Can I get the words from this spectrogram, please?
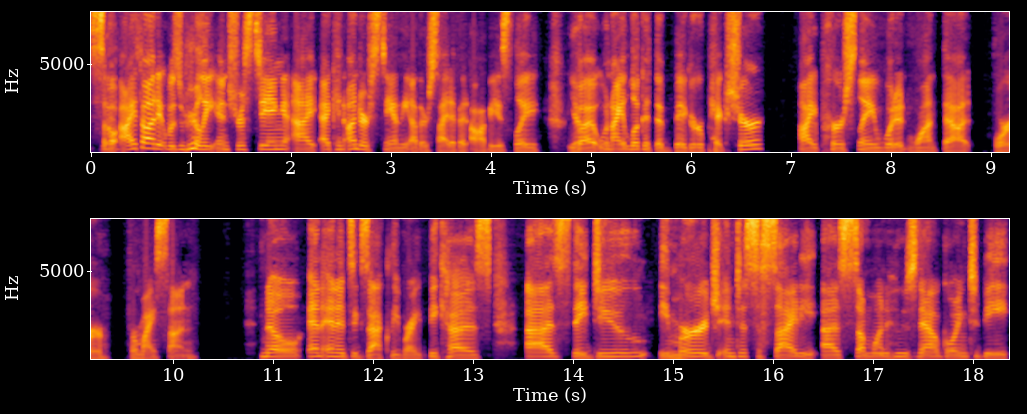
So yeah. I thought it was really interesting. I, I can understand the other side of it, obviously. Yeah. But when I look at the bigger picture, I personally wouldn't want that for for my son. No, and and it's exactly right because as they do emerge into society as someone who's now going to be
